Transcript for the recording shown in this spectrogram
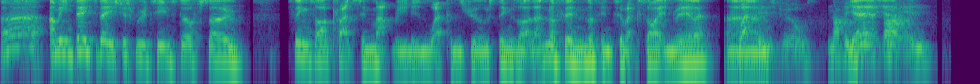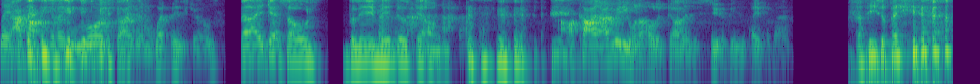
Uh, I mean, day to day, it's just routine stuff. So things like practicing map reading, weapons drills, things like that. Nothing, nothing too exciting, really. Um, weapons drills. Nothing yeah, too yeah. exciting. Mate, I can't think of anything more exciting than weapons drills. Nah, it gets old. Believe me, it does get old. I can't. I really want to hold a gun and just shoot a piece of paper, man. a piece of paper.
